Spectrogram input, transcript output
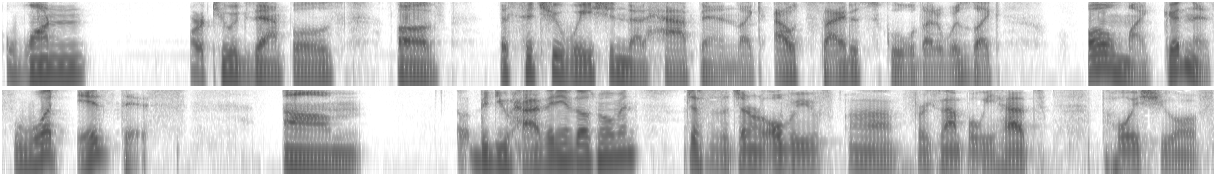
one or two examples of a situation that happened, like, outside of school that it was like, oh my goodness, what is this? Um, did you have any of those moments? Just as a general overview, uh, for example, we had the whole issue of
